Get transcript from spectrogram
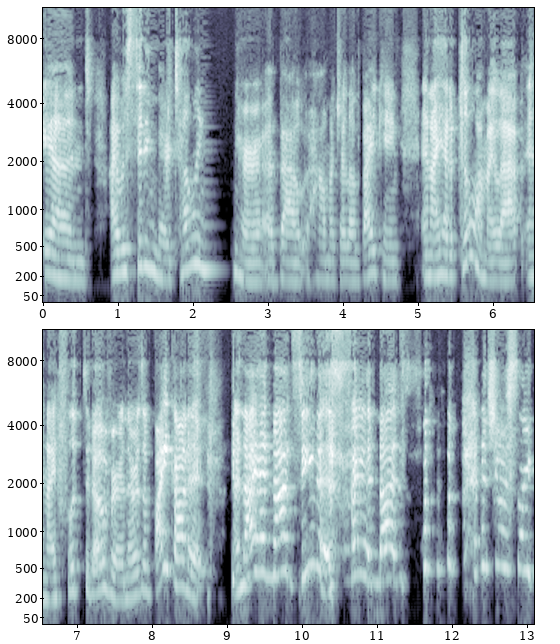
and I was sitting there telling her about how much I love biking. And I had a pillow on my lap and I flipped it over and there was a bike on it. And I had not seen it. I had not. and she was like,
